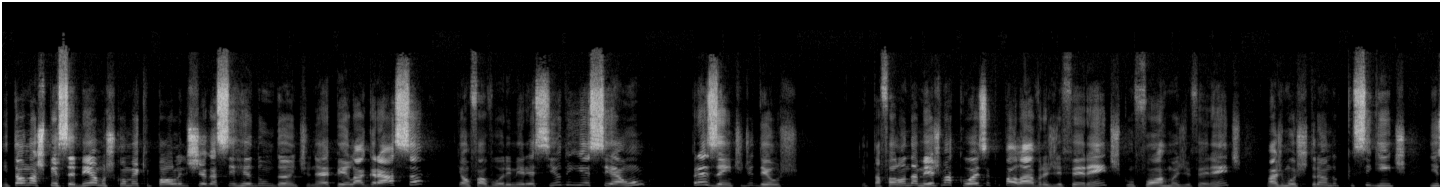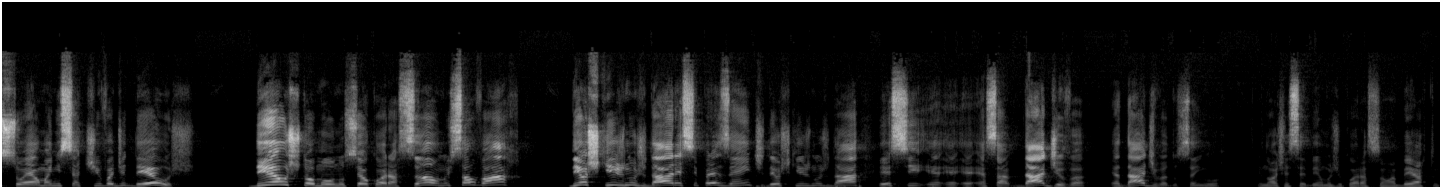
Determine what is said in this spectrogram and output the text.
Então nós percebemos como é que Paulo ele chega a ser redundante, né? Pela graça, que é um favor imerecido, e esse é um presente de Deus. Ele está falando a mesma coisa com palavras diferentes, com formas diferentes, mas mostrando o seguinte: isso é uma iniciativa de Deus. Deus tomou no seu coração nos salvar. Deus quis nos dar esse presente, Deus quis nos dar esse, essa dádiva, é dádiva do Senhor e nós recebemos de coração aberto,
